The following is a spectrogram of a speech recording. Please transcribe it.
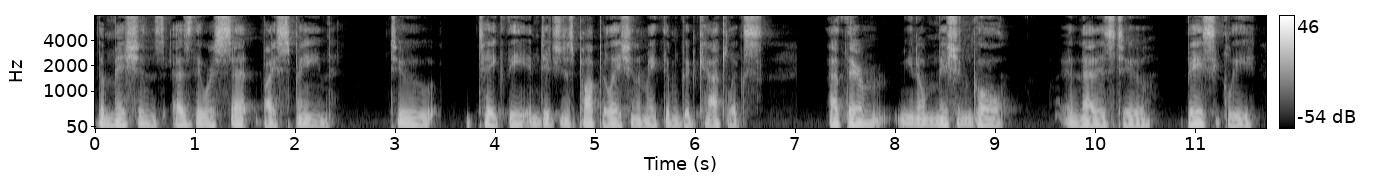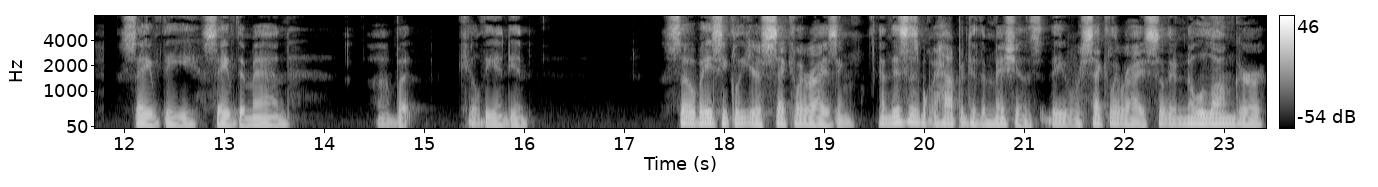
the missions as they were set by Spain to take the indigenous population and make them good Catholics at their you know mission goal, and that is to basically save the save the man, uh, but kill the Indian. So basically, you're secularizing And this is what happened to the missions. They were secularized, so they're no longer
